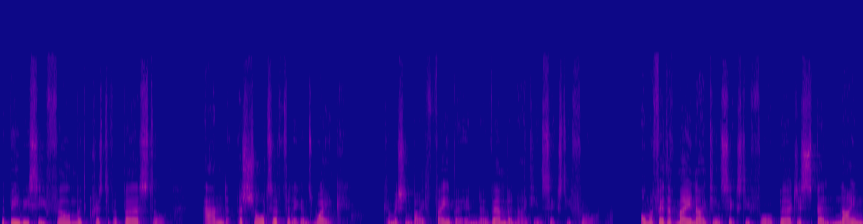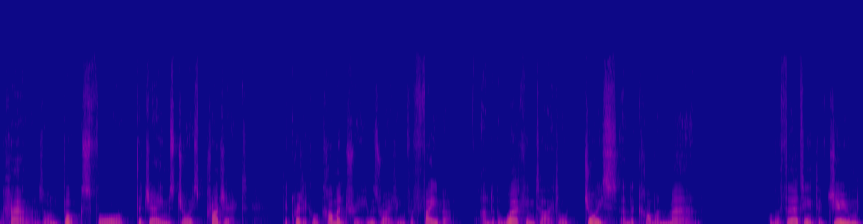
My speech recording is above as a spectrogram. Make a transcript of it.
the BBC film with Christopher Burstall, and a shorter Finnegans Wake, commissioned by Faber in November 1964. On the 5th of May 1964, Burgess spent £9 on books for the James Joyce Project, the critical commentary he was writing for Faber, under the working title Joyce and the Common Man. On the 13th of June,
